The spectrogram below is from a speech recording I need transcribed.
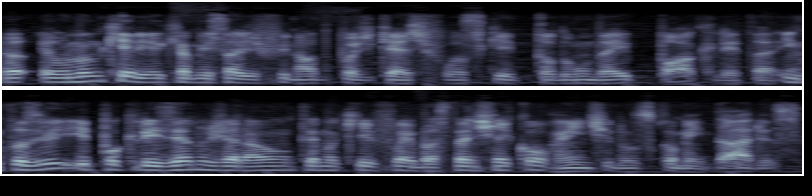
Eu, eu não queria que a mensagem final do podcast fosse que todo mundo é hipócrita. Inclusive, hipocrisia no geral é um tema que foi bastante recorrente nos comentários.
